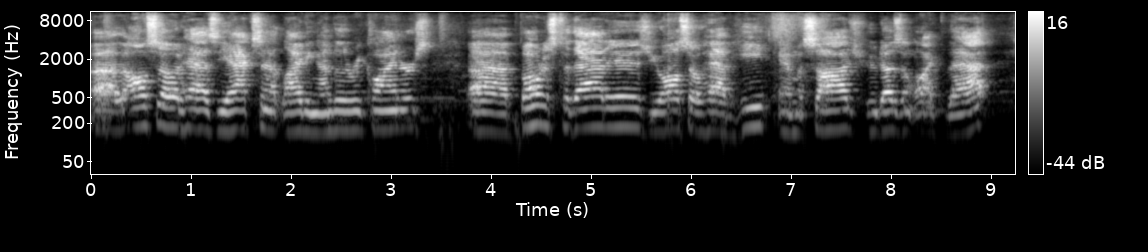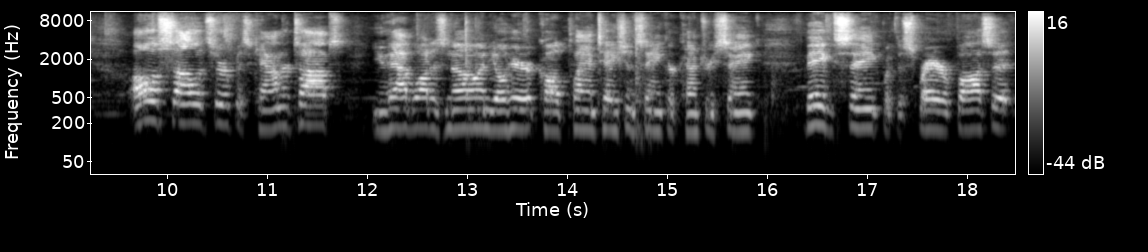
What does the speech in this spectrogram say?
Uh, also, it has the accent lighting under the recliners. Uh, bonus to that is you also have heat and massage. Who doesn't like that? All solid surface countertops. You have what is known, you'll hear it called plantation sink or country sink. Big sink with the sprayer faucet.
